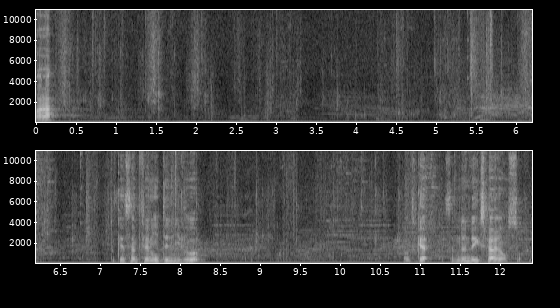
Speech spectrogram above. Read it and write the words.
Voilà. En tout cas, ça me fait monter de niveau. En tout cas, ça me donne de l'expérience surtout.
